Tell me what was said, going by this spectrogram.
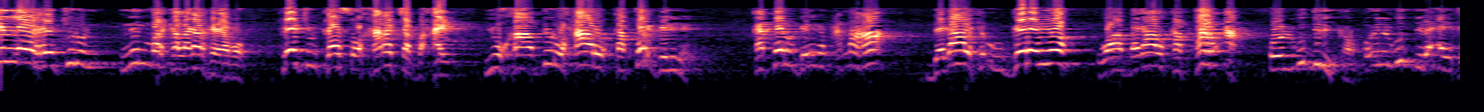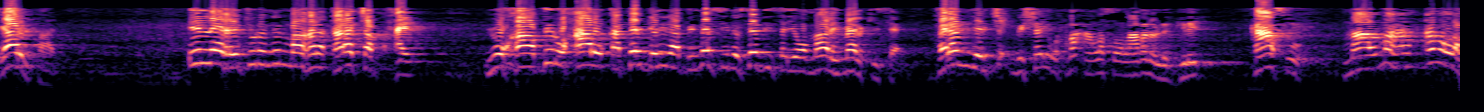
Ilaa rajulun nin marka laga reebo rajulkaasoo kharaja baxay yukhaadiru xaalu katar gelina. Kataru gelina macnaha dagaalka uu gelayo waa dagaal khatar ah oo lagu dili karo oo in lagu dilo ay qaalib tahay. Ilaa rajulun nin maahane kharaja baxay yukhaadiru xaalu katar gelina binafsihi nafsadiisa iyo wamaalihi maalkiisa. Falam yarjic bishayin waxba aan la soo laabanoo la dilay. Kaasuu maalmahan camal la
